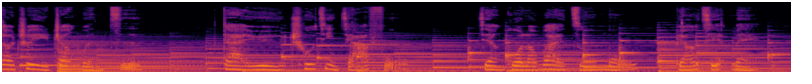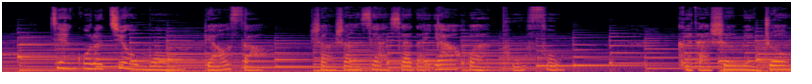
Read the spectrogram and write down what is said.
到这一章文字，黛玉初进贾府，见过了外祖母、表姐妹，见过了舅母、表嫂，上上下下的丫鬟仆妇。可她生命中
